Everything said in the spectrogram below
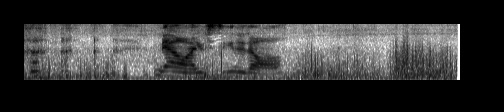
now I've seen it all.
